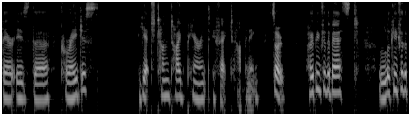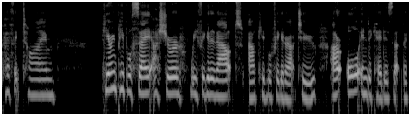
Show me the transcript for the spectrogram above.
there is the courageous yet tongue tied parent effect happening. So, hoping for the best, looking for the perfect time, hearing people say, ah, sure, we figured it out, our kid will figure it out too, are all indicators that the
